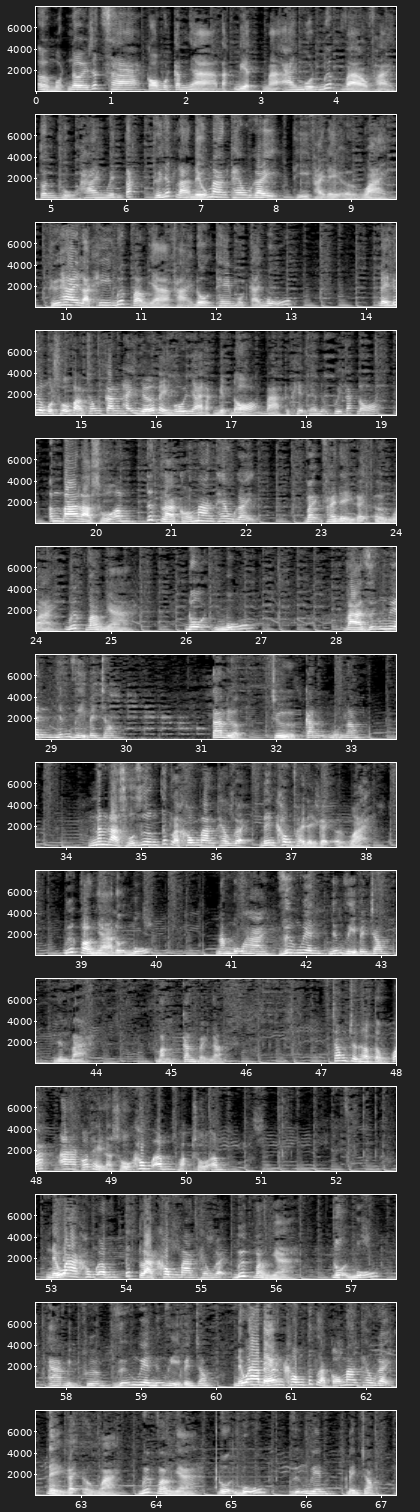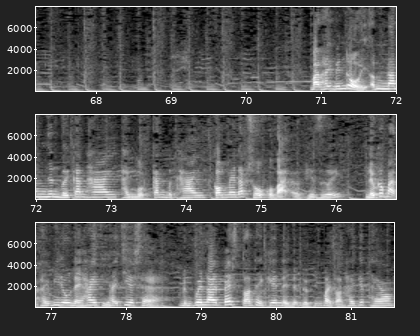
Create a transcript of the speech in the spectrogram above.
Ở một nơi rất xa có một căn nhà đặc biệt mà ai muốn bước vào phải tuân thủ hai nguyên tắc. Thứ nhất là nếu mang theo gậy thì phải để ở ngoài. Thứ hai là khi bước vào nhà phải đội thêm một cái mũ. Để đưa một số vào trong căn hãy nhớ về ngôi nhà đặc biệt đó và thực hiện theo những quy tắc đó. Âm 3 là số âm, tức là có mang theo gậy. Vậy phải để gậy ở ngoài, bước vào nhà, đội mũ và giữ nguyên những gì bên trong. Ta được trừ căn 45. Năm là số dương, tức là không mang theo gậy, nên không phải để gậy ở ngoài. Bước vào nhà đội mũ. năm mũ 2 giữ nguyên những gì bên trong nhân 3 bằng căn 75. Trong trường hợp tổng quát, A có thể là số không âm hoặc số âm. Nếu A không âm, tức là không mang theo gậy, bước vào nhà, đội mũ A bình phương giữ nguyên những gì bên trong. Nếu A bé hơn không tức là có mang theo gậy để gậy ở ngoài. Bước vào nhà, đội mũ, giữ nguyên bên trong. Bạn hãy biến đổi âm 5 nhân với căn 2 thành một căn bậc 2. Comment đáp số của bạn ở phía dưới. Nếu các bạn thấy video này hay thì hãy chia sẻ. Đừng quên like page Toán Thầy Kiên để nhận được những bài toán hay tiếp theo.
